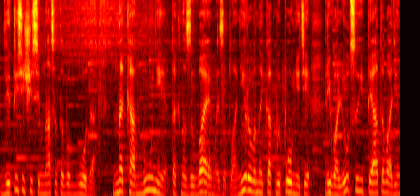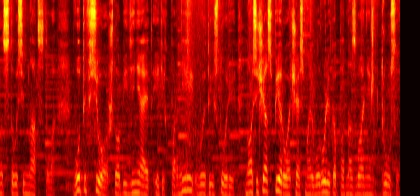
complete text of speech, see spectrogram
2017 года, накануне так называемой запланированной, как вы помните, революции 5, 11, 17. Вот и все, что объединяет этих парней в этой истории. Ну а сейчас первая часть моего ролика под названием «Трусы».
